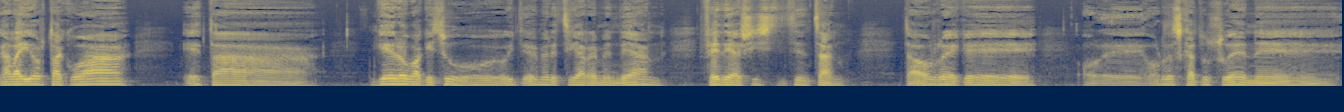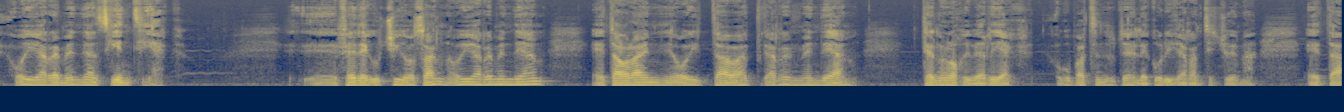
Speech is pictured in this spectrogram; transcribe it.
garai hortakoa eta gero bakizu oite emeretzigarren mendean fede asistitzen zan eta horrek e, e, ordezkatu zuen e, oigarren mendean zientziak e, fede gutxi gozan oigarren mendean eta orain oita bat garren mendean teknologi berriak okupatzen dute lekurik garrantzitsuena. Eta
